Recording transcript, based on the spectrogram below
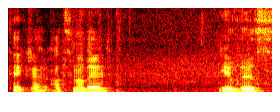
Tekrar atmalı, yıldız,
